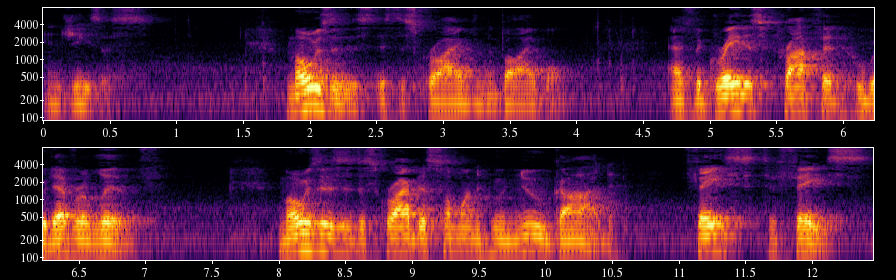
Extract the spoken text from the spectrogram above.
in Jesus. Moses is described in the Bible as the greatest prophet who would ever live. Moses is described as someone who knew God face to face,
